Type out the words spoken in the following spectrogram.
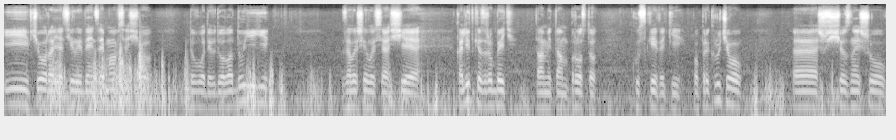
І вчора я цілий день займався, що доводив до ладу її. Залишилося ще калітки зробити, там і там просто куски такі поприкручував, е, що знайшов.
